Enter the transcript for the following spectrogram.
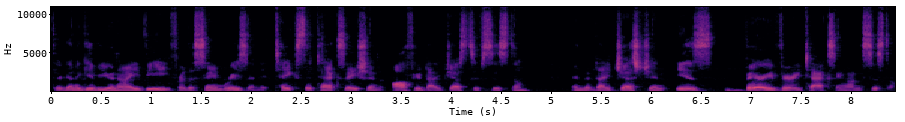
they're going to give you an IV for the same reason. It takes the taxation off your digestive system, and the digestion is very, very taxing on the system.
